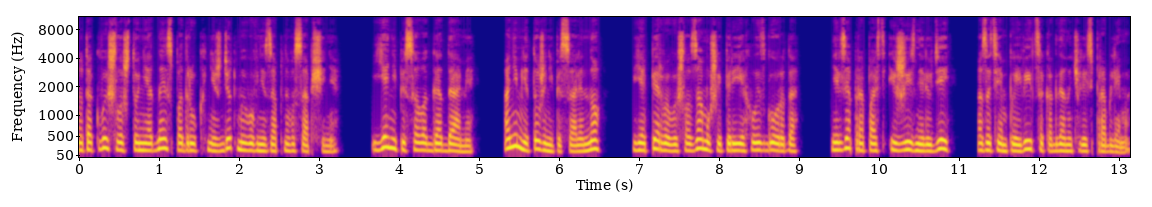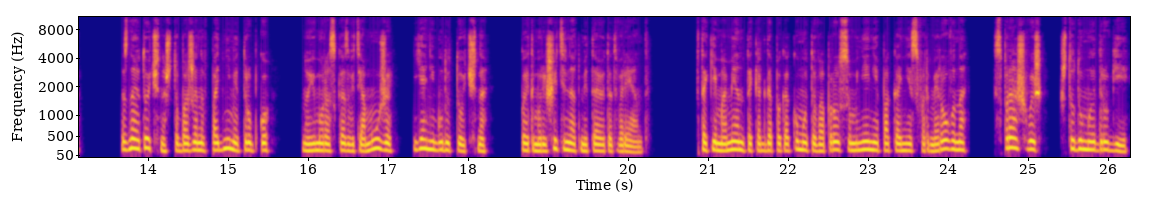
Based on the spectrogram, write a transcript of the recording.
но так вышло, что ни одна из подруг не ждет моего внезапного сообщения. Я не писала годами. Они мне тоже не писали, но я первая вышла замуж и переехала из города. Нельзя пропасть из жизни людей, а затем появиться, когда начались проблемы. Знаю точно, что Баженов поднимет трубку, но ему рассказывать о муже я не буду точно, поэтому решительно отметаю этот вариант. В такие моменты, когда по какому-то вопросу мнение пока не сформировано, спрашиваешь, что думают другие,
